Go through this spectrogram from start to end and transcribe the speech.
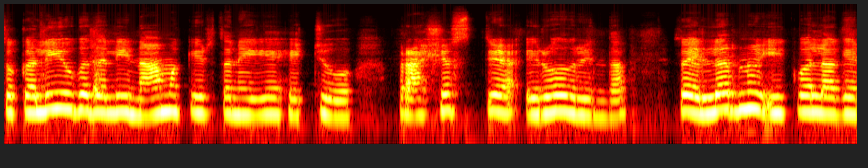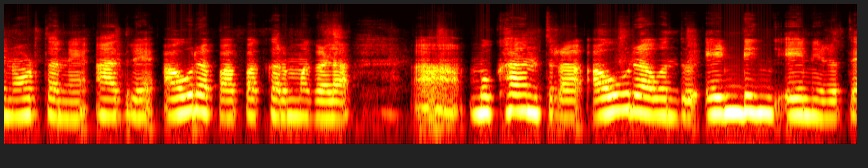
ಸೊ ಕಲಿಯುಗದಲ್ಲಿ ನಾಮ ಕೀರ್ತನೆಗೆ ಹೆಚ್ಚು ಪ್ರಾಶಸ್ತ್ಯ ಇರೋದ್ರಿಂದ. ಸೊ ಎಲ್ಲರನ್ನೂ ಈಕ್ವಲ್ ಆಗಿ ನೋಡ್ತಾನೆ. ಆದರೆ ಅವರ ಪಾಪ ಕರ್ಮಗಳ ಮುಖಾಂತರ ಅವರ ಒಂದು ಎಂಡಿಂಗ್ ಏನಿರುತ್ತೆ,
